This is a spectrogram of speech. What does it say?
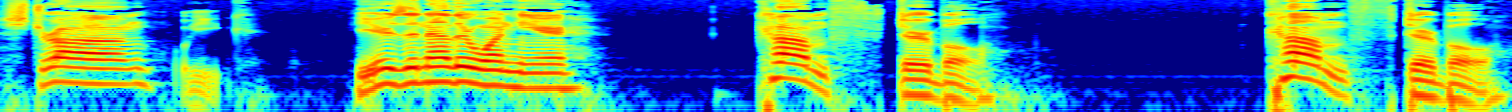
Strong, weak. Here's another one here. Comfortable. Comfortable.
